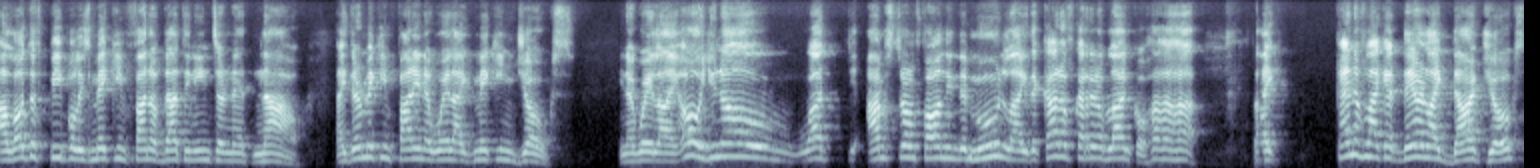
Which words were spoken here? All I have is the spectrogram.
a lot of people is making fun of that in internet now. Like they're making fun in a way like making jokes. In a way like, oh, you know what Armstrong found in the moon? Like the car of Carrero Blanco. Ha ha ha. Like kind of like a, they're like dark jokes.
